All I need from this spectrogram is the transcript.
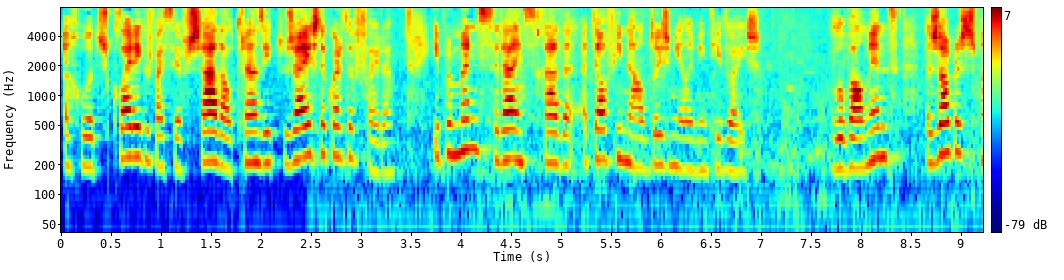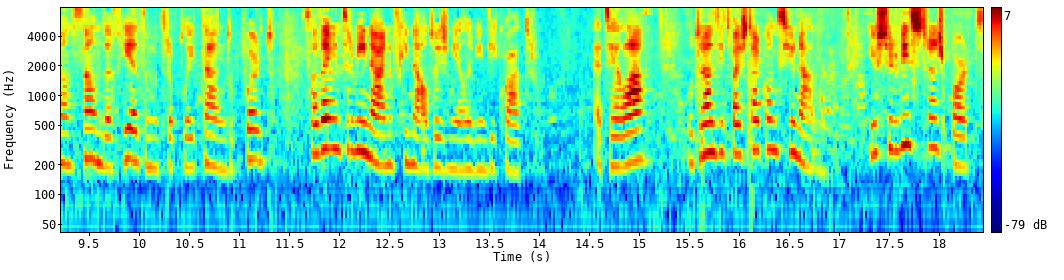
a Rua dos Clérigos vai ser fechada ao trânsito já esta quarta-feira e permanecerá encerrada até ao final de 2022. Globalmente, as obras de expansão da rede metropolitana do Porto só devem terminar no final de 2024. Até lá, o trânsito vai estar condicionado e os serviços de transporte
